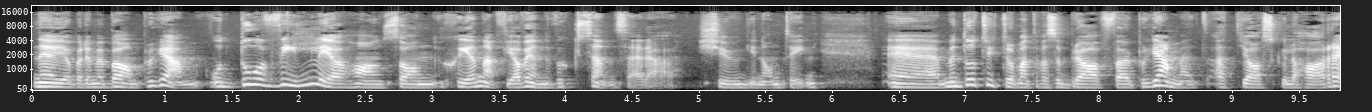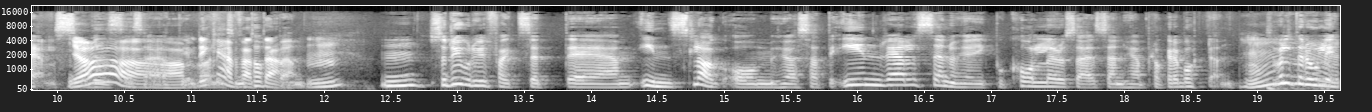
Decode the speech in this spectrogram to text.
När jag jobbade med barnprogram. Och då ville jag ha en sån skena. För jag var ändå vuxen, så här 20 någonting. Eh, men då tyckte de att det var så bra för programmet att jag skulle ha räls. Ja, Visa så här att det var kan jag liksom fatta. toppen. Mm. Så då gjorde vi faktiskt ett eh, inslag om hur jag satte in rälsen och hur jag gick på koller och så här, sen hur jag plockade bort den. Så det var lite roligt.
